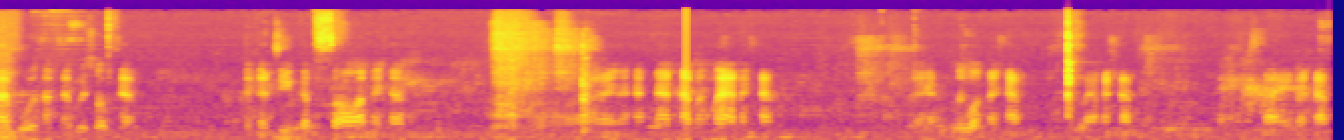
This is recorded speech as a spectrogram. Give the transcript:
ชาบูครับท่านผู้ชมครับแล้วก็จิ้มกับซอสนะครับนะฮะน่าทานมากๆนะครับลวกนะครับแล้วนะครับ ใส่นะครับ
